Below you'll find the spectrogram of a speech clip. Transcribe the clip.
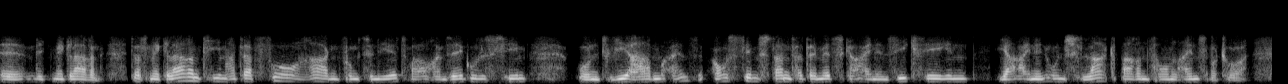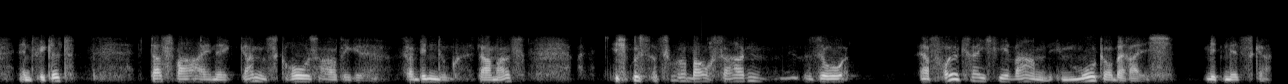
äh, mit McLaren. Das McLaren-Team hat hervorragend funktioniert, war auch ein sehr gutes Team und wir haben aus dem Stand hat der Metzger einen siegfähigen, ja einen unschlagbaren Formel-1-Motor entwickelt. Das war eine ganz großartige Verbindung damals. Ich muss dazu aber auch sagen, so erfolgreich wir waren im Motorbereich mit Metzger,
